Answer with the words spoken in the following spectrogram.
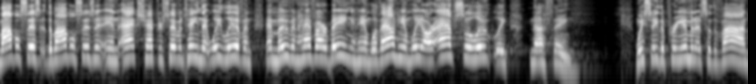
Bible says, the Bible says in Acts chapter 17 that we live and, and move and have our being in Him. Without Him, we are absolutely nothing. We see the preeminence of the vine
